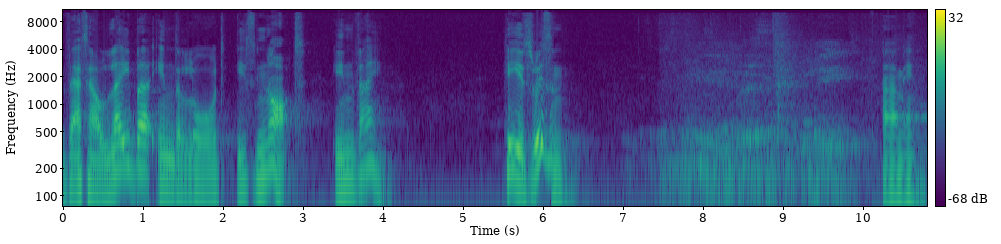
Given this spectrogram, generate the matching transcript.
that our labor in the Lord is not in vain. He is risen. Amen.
